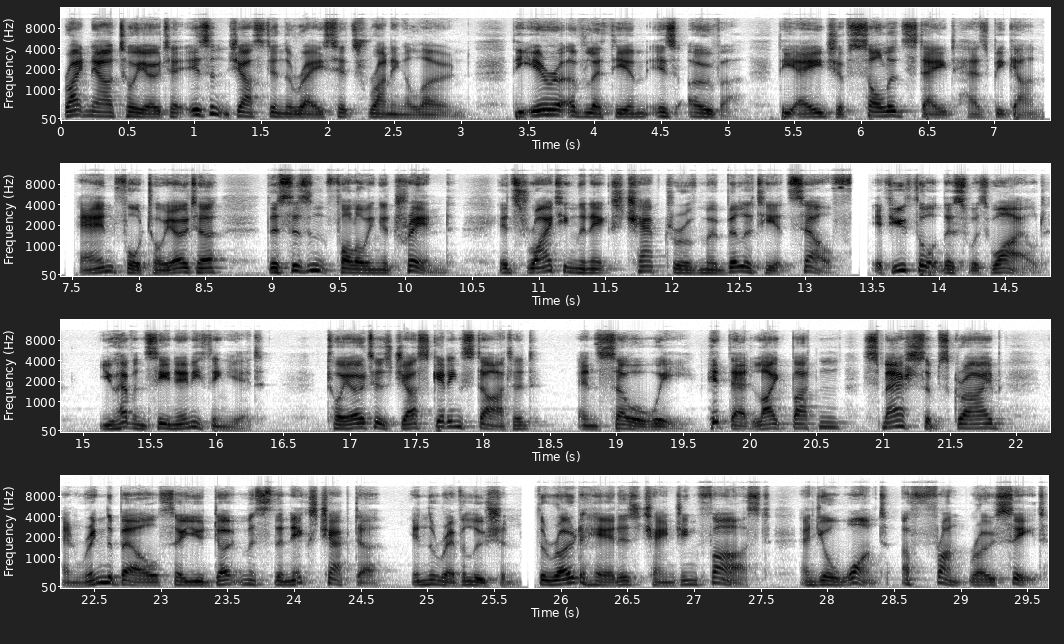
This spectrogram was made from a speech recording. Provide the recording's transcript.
Right now, Toyota isn't just in the race, it's running alone. The era of lithium is over. The age of solid state has begun. And for Toyota, this isn't following a trend. It's writing the next chapter of mobility itself. If you thought this was wild, you haven't seen anything yet. Toyota's just getting started, and so are we. Hit that like button, smash subscribe, and ring the bell so you don't miss the next chapter in the revolution. The road ahead is changing fast, and you'll want a front row seat.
